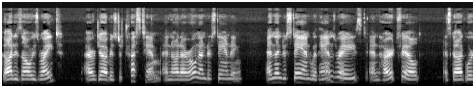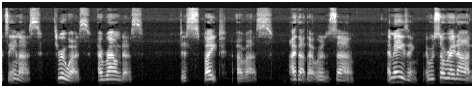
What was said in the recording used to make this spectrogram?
God is always right. Our job is to trust Him and not our own understanding, and then to stand with hands raised and heart filled as God works in us, through us, around us, despite of us. I thought that was uh, amazing. It was so right on.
